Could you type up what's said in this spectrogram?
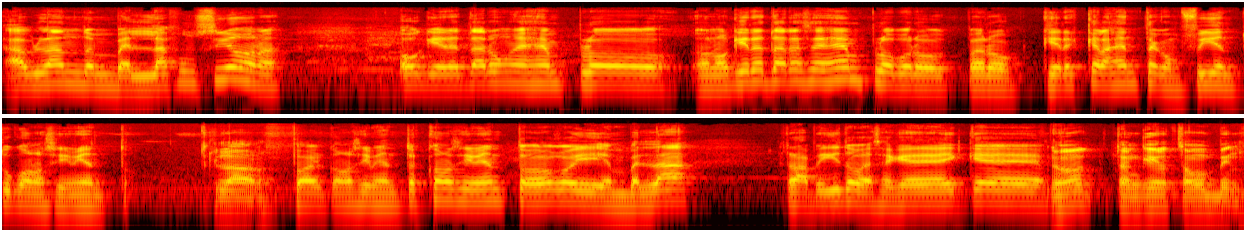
hablando en verdad funciona o quieres dar un ejemplo, o no quieres dar ese ejemplo, pero, pero quieres que la gente confíe en tu conocimiento. Claro. Porque el conocimiento es conocimiento, y en verdad, rapidito, que que hay que... No, tranquilo, estamos bien.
